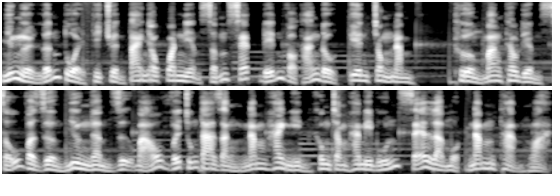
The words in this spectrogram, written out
Những người lớn tuổi thì truyền tai nhau quan niệm sấm sét đến vào tháng đầu tiên trong năm, thường mang theo điểm xấu và dường như ngầm dự báo với chúng ta rằng năm 2024 sẽ là một năm thảm họa,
